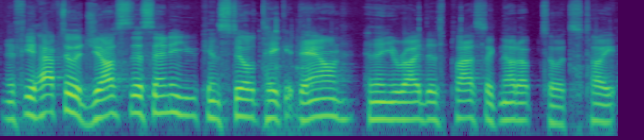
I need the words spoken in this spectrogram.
And if you have to adjust this any, you can still take it down and then you ride this plastic nut up so it's tight.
